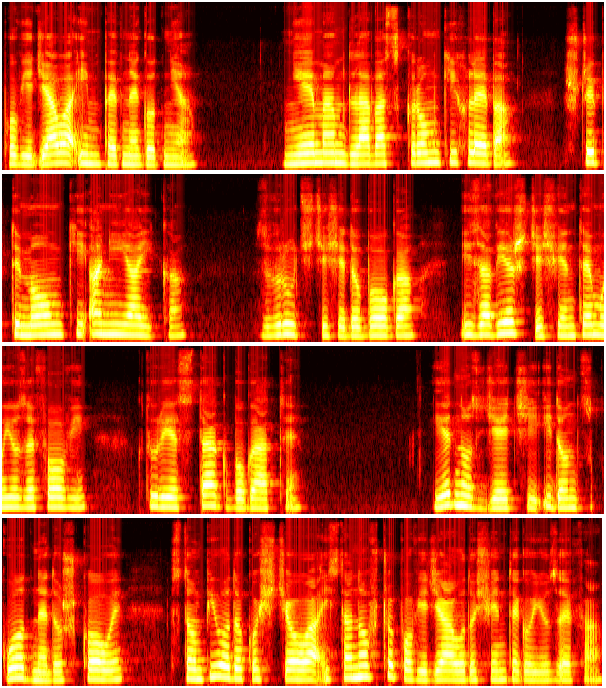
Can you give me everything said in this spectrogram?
powiedziała im pewnego dnia: Nie mam dla was kromki chleba, szczypty mąki ani jajka. Zwróćcie się do Boga i zawierzcie świętemu Józefowi, który jest tak bogaty. Jedno z dzieci, idąc głodne do szkoły, wstąpiło do kościoła i stanowczo powiedziało do świętego Józefa:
